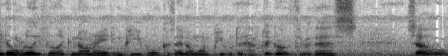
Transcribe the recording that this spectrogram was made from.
I don't really feel like nominating people because I don't want people to have to go through this. So.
